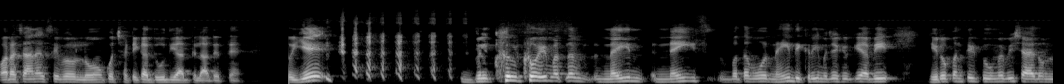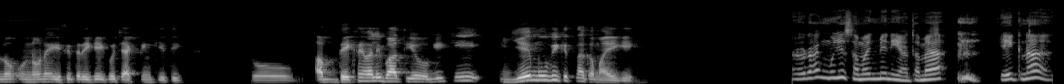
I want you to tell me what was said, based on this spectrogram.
और अचानक से वो लोगों को छठी का दूध याद दिला देते हैं। तो ये बिल्कुल कोई मतलब नई नई मतलब वो नहीं दिख रही मुझे क्योंकि अभी हीरोपंथी टू में भी शायद उन लोग उन्होंने इसी तरीके की कुछ एक्टिंग की थी। तो अब देखने वाली बात ये होगी कि ये मूवी कितना कमाएगी? अनुराग मुझे समझ में नहीं आता। मैं एक ना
